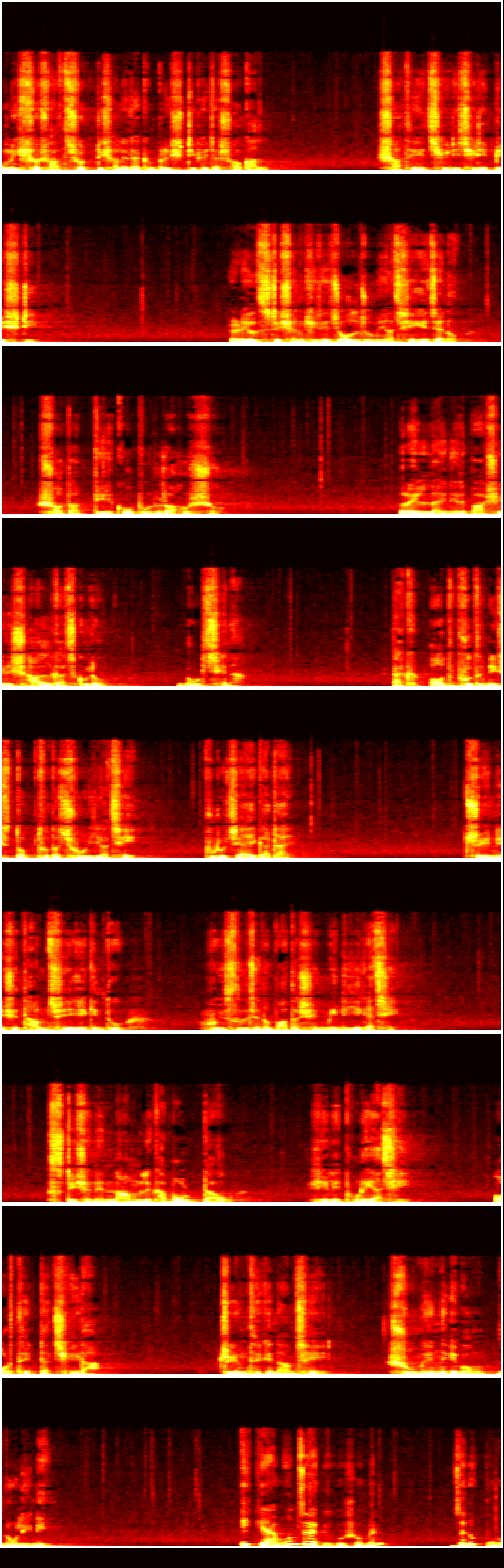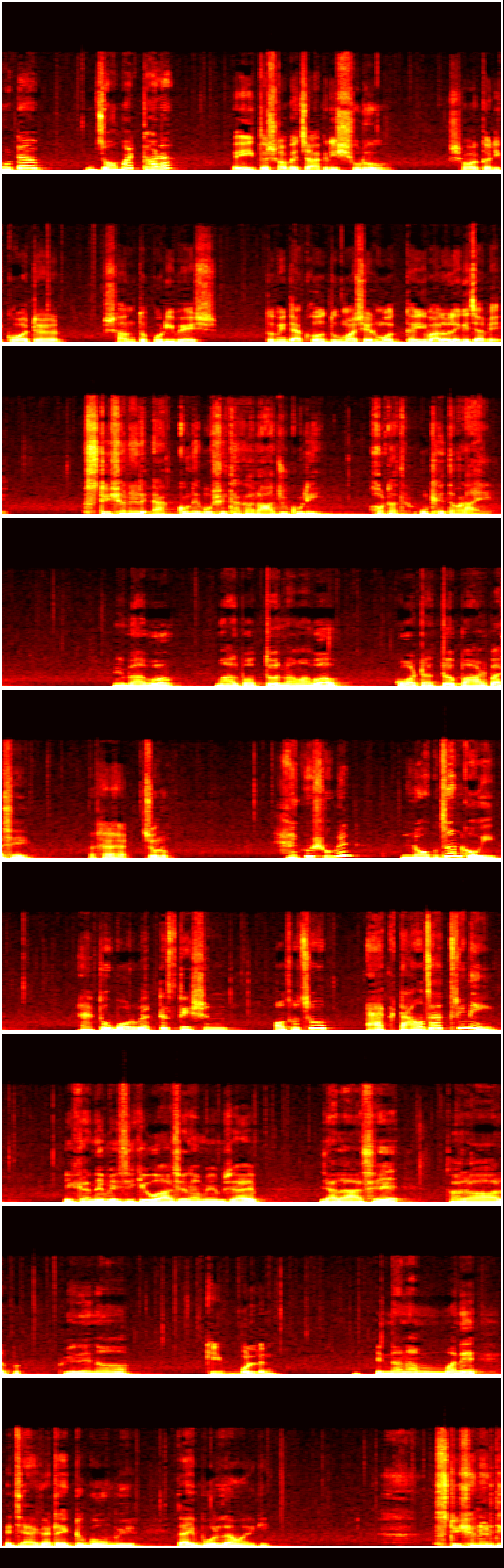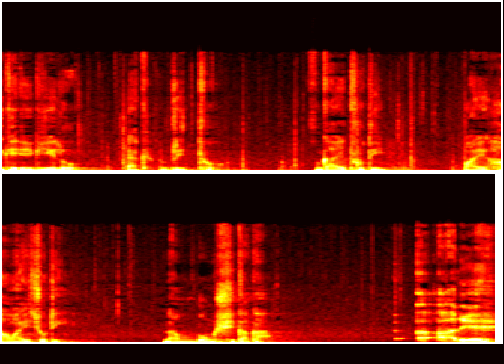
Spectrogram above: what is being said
উনিশশো সাতষট্টি সালের এক বৃষ্টি ভেজা সকাল। সাথে ছিঁড়ি ছিঁড়ি বৃষ্টি। রেল স্টেশন ঘিরে জল জমে আছে যেন শতাব্দীর গোপন রহস্য। রেল লাইনের পাশের শাল গাছগুলো নড়ছে না। এক অদ্ভুত নিস্তব্ধতা ছড়িয়ে আছে পুরো জায়গাটায়। ট্রেন এসে থামছে, কিন্তু হুইসল যেন বাতাসে মিলিয়ে গেছে। স্টেশনের নাম লেখা বোর্ডটাও হেলে পড়ে আছে। অর্ধেকটা ছেঁড়া। ট্রেন থেকে নামছে সোমেন এবং নলিনী। এই কেমন জায়গা গো সোমেন? যেন পুরোটা জমাট ধরা। এই তো সবে চাকরি শুরু। সরকারি কোয়ার্টার শান্ত পরিবেশ। তুমি দেখো দু মাসের মধ্যেই ভালো লেগে যাবে। স্টেশনের এক কোণে বসে থাকা রাজুকুলি হঠাৎ উঠে দাঁড়ায়। বাবু মালপত্র নামাবো? কোয়ার্টার তো পাহাড় পাশে। হ্যাঁ হ্যাঁ চলো হ্যাঁ গো সোমেন লোকজন কই? এত বড় একটা স্টেশন অথচ একটাও যাত্রী নেই। এখানে বেশি কেউ আসে না মেম সাহেব। যারা আসে তারা আর ফেরে না। কি বললেন? না না মানে জায়গাটা একটু গম্ভীর তাই বললাম আর কি। স্টেশনের দিকে এগিয়ে এলো এক বৃদ্ধ গায়ে থুতি পায়ে হাওয়াই চটি নাম বংশী কাকা। আরে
